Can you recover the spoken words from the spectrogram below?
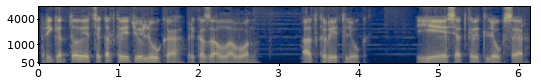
«Приготовиться к открытию люка», — приказал Лавон. «Открыть люк». «Есть открыть люк, сэр».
